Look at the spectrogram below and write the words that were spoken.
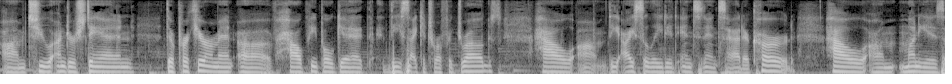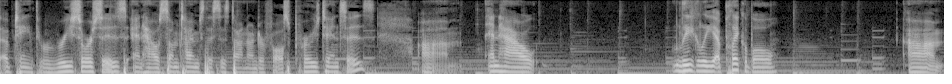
um, to understand the procurement of how people get these psychotropic drugs, how um, the isolated incidents had occurred, how um, money is obtained through resources, and how sometimes this is done under false pretenses, um, and how legally applicable. Um,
